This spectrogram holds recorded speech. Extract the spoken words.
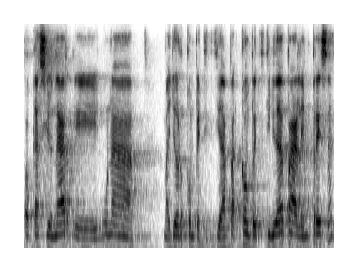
ocasionar eh, una mayor competitividad, competitividad para la empresa.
